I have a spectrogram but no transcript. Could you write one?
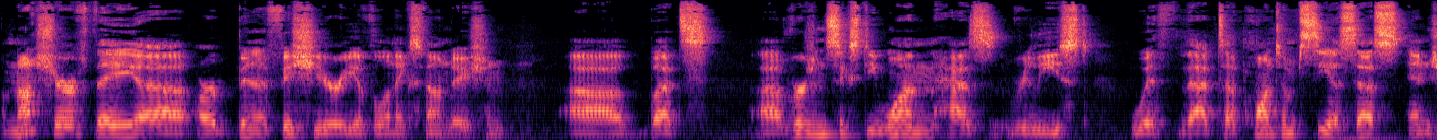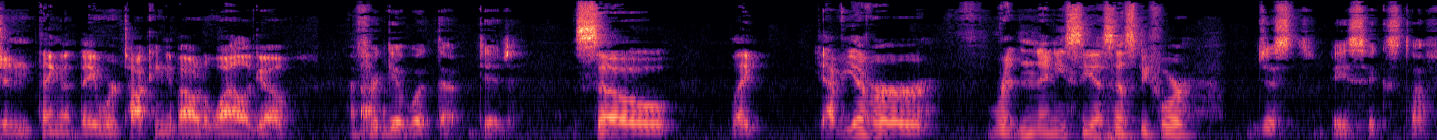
I'm not sure if they uh, are a beneficiary of Linux Foundation, uh, but uh, version 61 has released with that uh, Quantum CSS engine thing that they were talking about a while ago. I forget what that did. So, like, have you ever written any CSS before? Just basic stuff.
